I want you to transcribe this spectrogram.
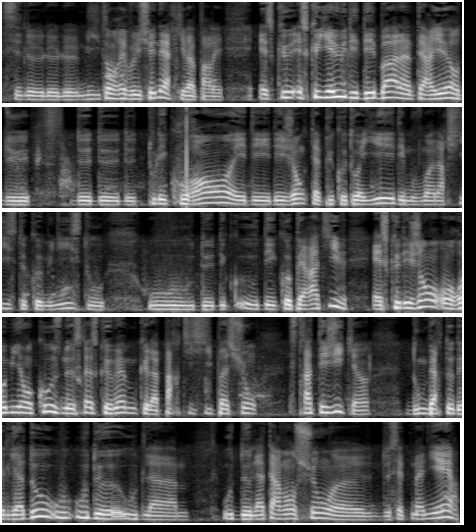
c'est le, le, militant révolutionnaire qui va parler. Est-ce que, est-ce qu'il y a eu des débats à l'intérieur du, de, de, de, tous les courants et des, des gens que tu as pu côtoyer, des mouvements anarchistes, communistes ou, ou, de, des coopératives? Est-ce que des gens ont remis en cause, ne serait-ce que même que la participation stratégique hein, d'Umberto Delgado ou, de la ou de l'intervention euh, de cette manière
